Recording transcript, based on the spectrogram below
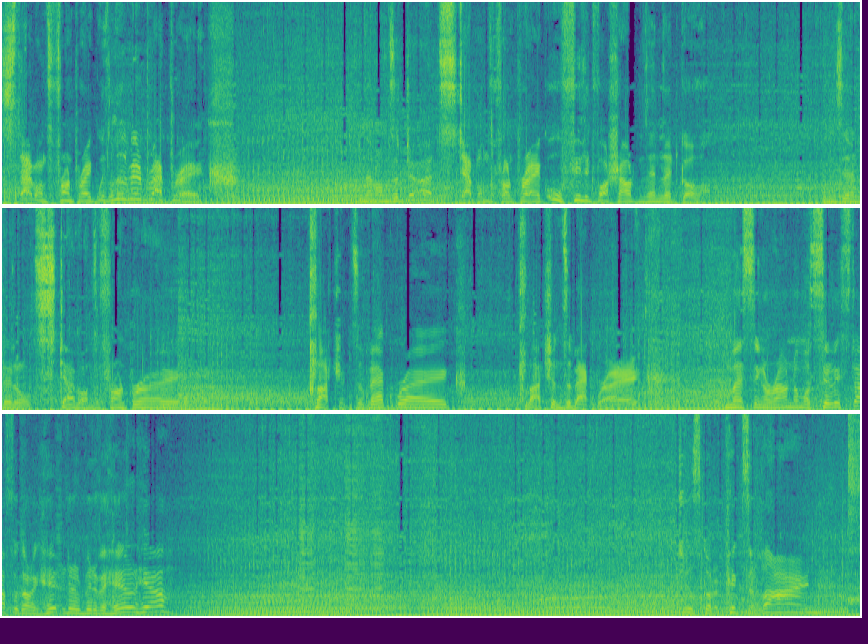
Stab on the front brake with a little bit of back brake. And then on the dirt, stab on the front brake. Oh, feel it wash out and then let go. And then a little stab on the front brake. Clutch at the back brake. Clutch in the back brake. Messing around, no more silly stuff. We're gonna hit a little bit of a hill here. Just gotta pick the line.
